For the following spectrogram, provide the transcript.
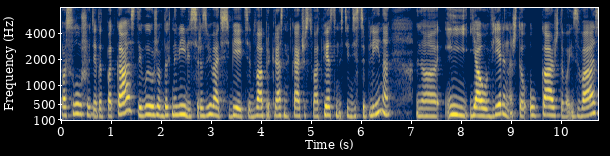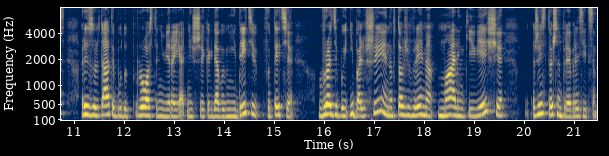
послушать этот подкаст, и вы уже вдохновились развивать в себе эти два прекрасных качества ответственности и дисциплина. И я уверена, что у каждого из вас результаты будут просто невероятнейшие, когда вы внедрите вот эти вроде бы и большие, но в то же время маленькие вещи, жизнь точно преобразится.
